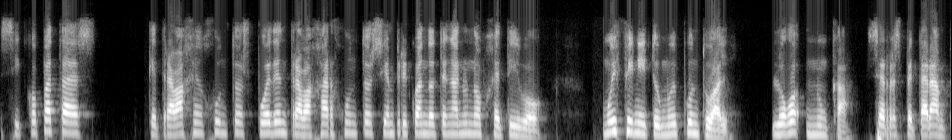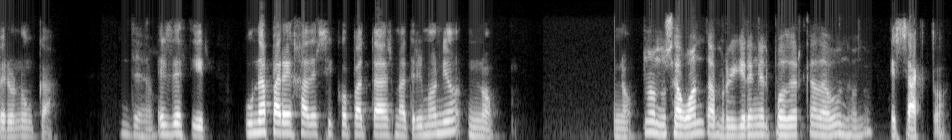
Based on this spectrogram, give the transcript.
psicópatas que trabajen juntos pueden trabajar juntos siempre y cuando tengan un objetivo muy finito y muy puntual. Luego nunca, se respetarán, pero nunca. Es decir, una pareja de psicópatas matrimonio, no. No. No, no se aguantan porque quieren el poder cada uno, ¿no? Exacto.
